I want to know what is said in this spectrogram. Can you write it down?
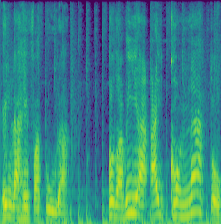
en la jefatura. Todavía hay conato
